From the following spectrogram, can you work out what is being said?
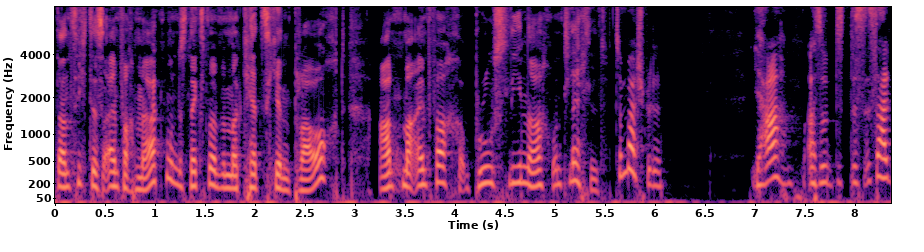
dann sich das einfach merken und das nächste Mal, wenn man Kätzchen braucht, ahnt man einfach Bruce Lee nach und lächelt. Zum Beispiel. Ja, also das, das ist halt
